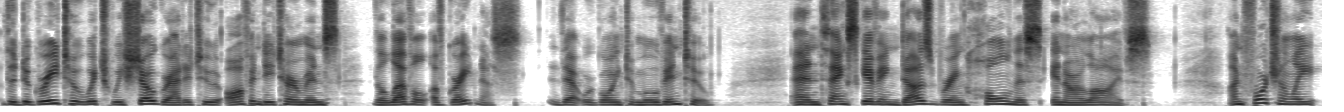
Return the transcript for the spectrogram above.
the degree to which we show gratitude often determines the level of greatness that we're going to move into. And Thanksgiving does bring wholeness in our lives. Unfortunately,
